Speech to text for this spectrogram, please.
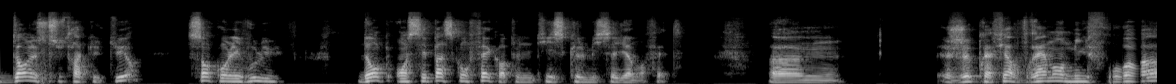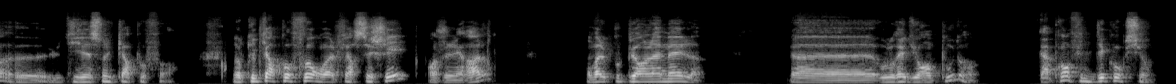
dans le substrat culture sans qu'on l'ait voulu. Donc, on ne sait pas ce qu'on fait quand on n'utilise que le mycélium, en fait. Euh, je préfère vraiment mille fois euh, l'utilisation du carpophore. Donc, le carpophore, on va le faire sécher, en général. On va le couper en lamelles euh, ou le réduire en poudre. Et après, on fait une décoction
